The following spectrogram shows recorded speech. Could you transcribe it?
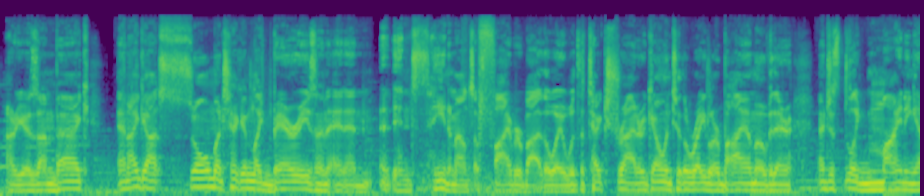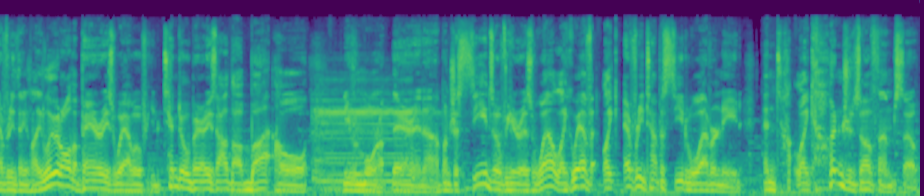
Alright guys, I'm back, and I got so much heckin' like berries and, and, and, insane amounts of fiber, by the way, with the tech strider going to the regular biome over there and just like mining everything. Like, look at all the berries we have over here. Tinto berries out the butthole, even more up there, and a bunch of seeds over here as well. Like, we have like every type of seed we'll ever need, and like hundreds of them. So,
